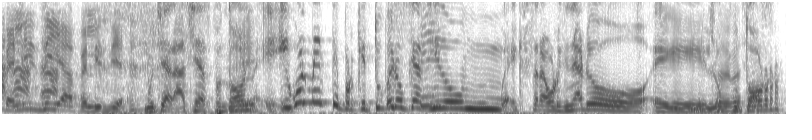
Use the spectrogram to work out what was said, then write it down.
feliz día, feliz día. Muchas gracias, Pontón. Sí, sí, sí. Igualmente, porque tú Pues creo que has sido un extraordinario eh, locutor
